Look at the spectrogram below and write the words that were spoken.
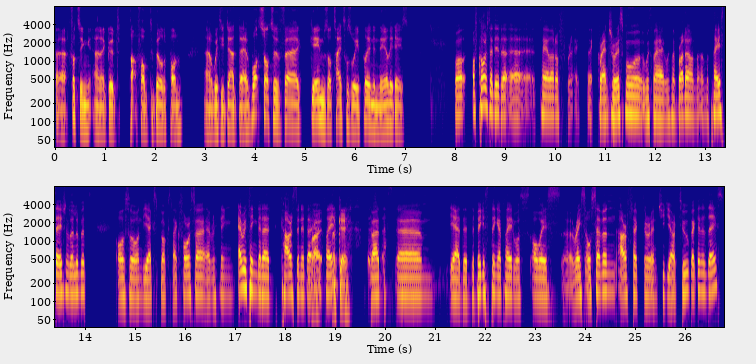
uh, footing and a good platform to build upon uh, with your dad there. What sort of uh, games or titles were you playing in the early days? Well, of course, I did uh, play a lot of like Gran Turismo with my with my brother on, on the PlayStation a little bit. Also on the Xbox, like Forza, everything everything that had cars in it that right. I played. Okay. but um, yeah, the, the biggest thing I played was always uh, Race 07, R Factor, and GTR2 back in the days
